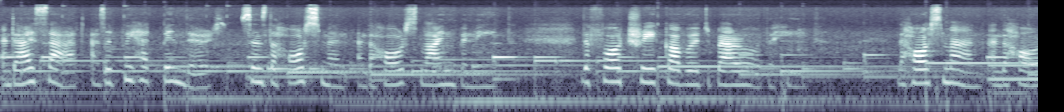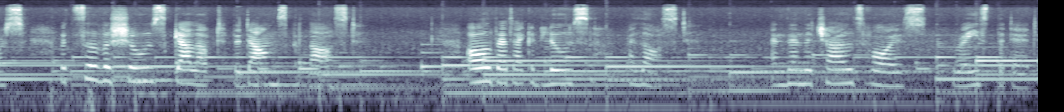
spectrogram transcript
and I sat as if we had been there since the horseman and the horse lying beneath the fir tree covered barrow of the heath. The horseman and the horse with silver shoes galloped the downs at last. All that I could lose, I lost then the child's voice raised the dead.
